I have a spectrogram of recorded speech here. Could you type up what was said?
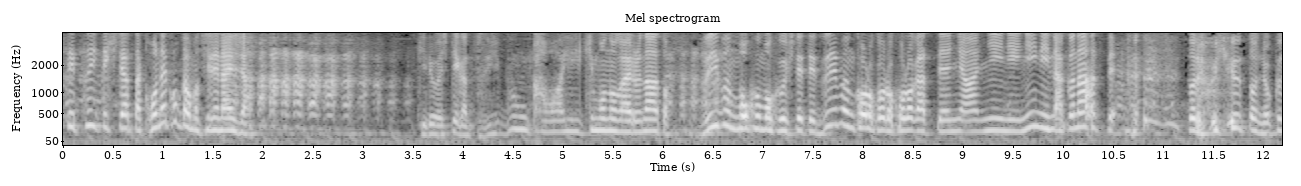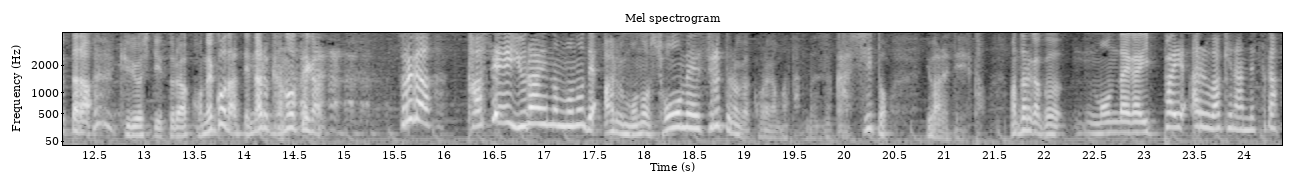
してついてきちゃった子猫かもしれないじゃん。キリオシティが随分可愛い生き物がいるなと、随分モフモフしてて、随分コロコロ転がって、にゃーにーにーにーに泣くなって、それをヒューストンに送ったら、キリオシティそれは子猫だってなる可能性がある。それが火星由来のものであるものを証明するというのが、これがまた難しいと言われていると。まあ、とにかく問題がいっぱいあるわけなんですが、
